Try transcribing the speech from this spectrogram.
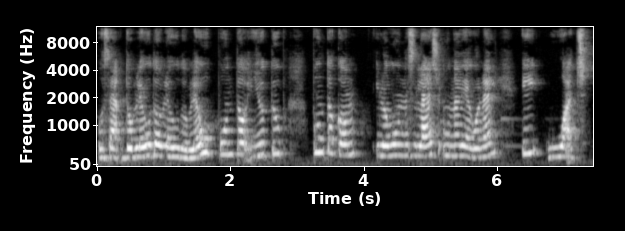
o sea, www.youtube.com y luego un slash, una diagonal y watch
